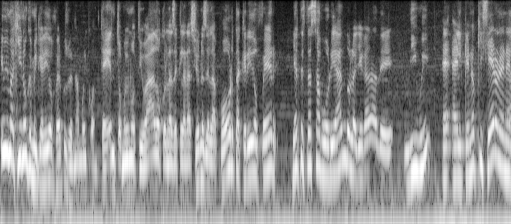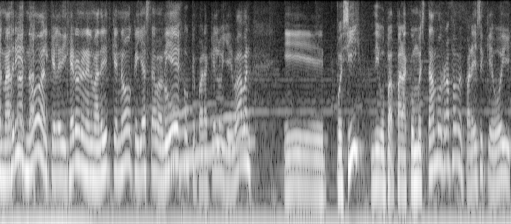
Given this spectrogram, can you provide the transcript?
Y me imagino que mi querido Fer pues vendrá muy contento, muy motivado con las declaraciones de la porta. Querido Fer, ¿ya te estás saboreando la llegada de Liwi? Eh, el que no quisieron en el Madrid, ¿no? Al que le dijeron en el Madrid que no, que ya estaba viejo, que para qué lo llevaban. Eh, pues sí, digo, para como estamos, Rafa, me parece que hoy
